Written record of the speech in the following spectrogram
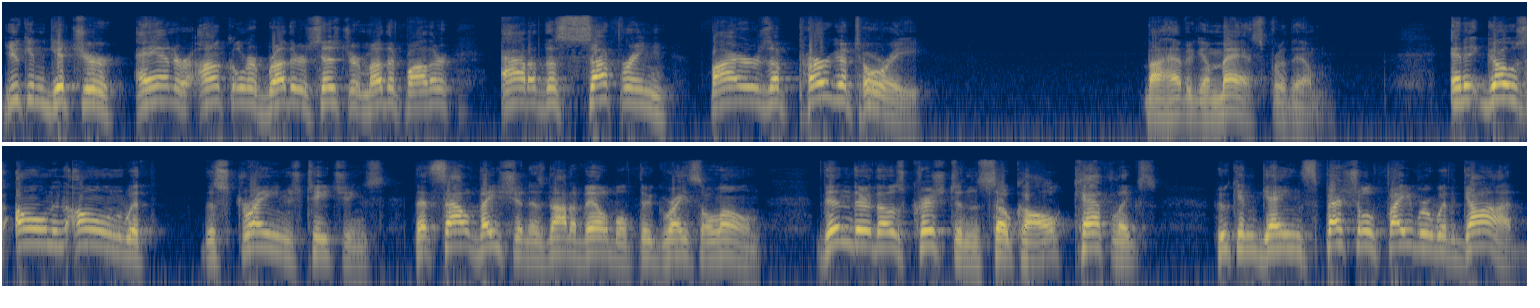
You can get your aunt or uncle or brother or sister or mother, father, out of the suffering fires of purgatory by having a mass for them. And it goes on and on with the strange teachings that salvation is not available through grace alone. Then there are those Christians, so called Catholics, who can gain special favor with God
